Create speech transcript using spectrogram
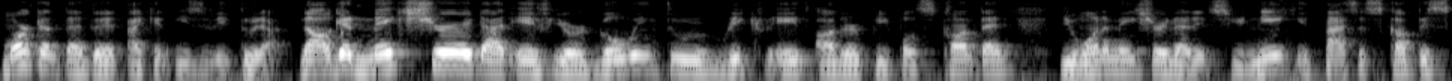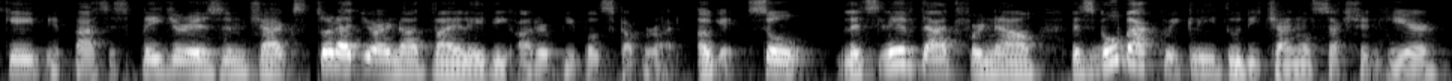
more content to it, I can easily do that. Now again, make sure that if you're going to recreate other people's content, you want to make sure that it's unique, it passes Copyscape, it passes plagiarism checks so that you are not violating other people's copyright. Okay, so let's leave that for now. Let's go back quickly to the channel section here.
